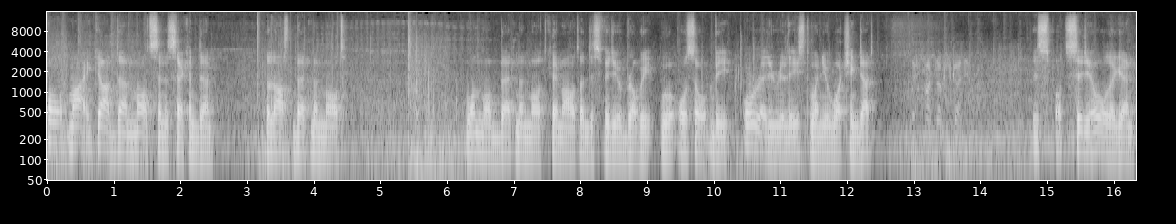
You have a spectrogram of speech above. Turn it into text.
all my goddamn mods in a second then. The last Batman mod. One more Batman mod came out and this video probably will also be already released when you're watching that. This spot looks good. This spot, City Hall again.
